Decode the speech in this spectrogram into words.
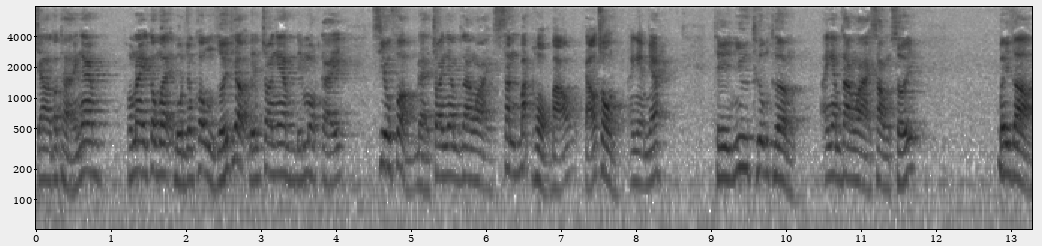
Chào toàn thể anh em. Hôm nay công nghệ 4.0 giới thiệu đến cho anh em đến một cái siêu phẩm để cho anh em ra ngoài săn bắt hổ báo cáo trồn anh em nhé. Thì như thường thường anh em ra ngoài sòng sới Bây giờ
